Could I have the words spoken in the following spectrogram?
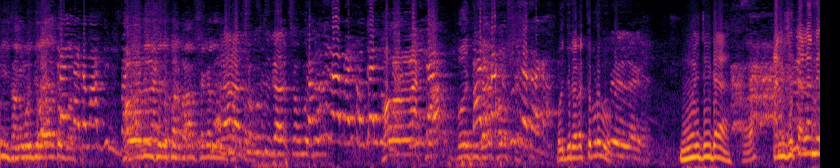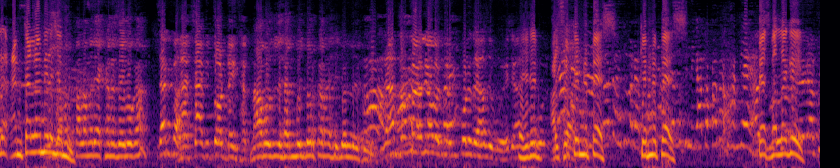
কি এত ভালো দিন ছিল সেখানে না না দুটা ভালো রাখবা, রাখতে পারব? মই দুইটা। আমি যে তালা মেরে আমি তালা মেরে যাব। কালামের এখানে যাইবো গা? না চাবি তোরটাই থাক। না বললে হ্যাঁ মই দরকার আছে বললে না দরকার হলে পরে দেখা যাব এটা আচ্ছা। কেমনে প্যাস কেমনে প্যাস প্যাস ভালো লাগে? এত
